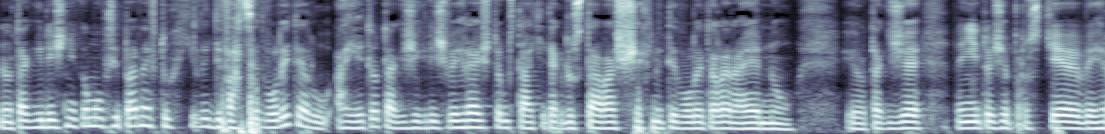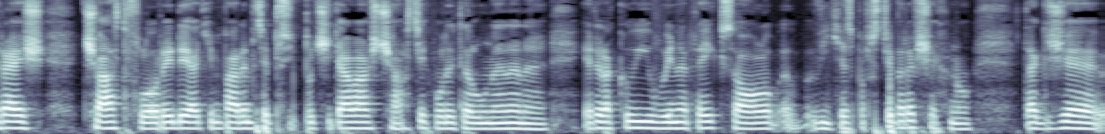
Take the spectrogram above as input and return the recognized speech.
no tak když někomu připadne v tu chvíli 20 volitelů a je to tak, že když vyhraješ v tom státě, tak dostáváš všechny ty volitele najednou. Jo, takže není to, že prostě vyhraješ část Floridy a tím pádem si počítáváš část těch volitelů. Ne, ne, ne. Je to takový winner takes all, vítěz prostě bere všechno. Takže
